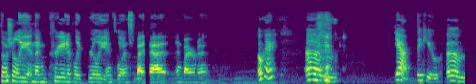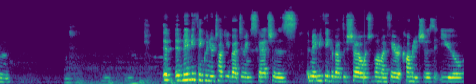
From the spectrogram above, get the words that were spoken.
socially and then creatively really influenced by that environment. Okay. Um, yeah, thank you. Um, it, it made me think when you're talking about doing sketches it made me think about the show, which is one of my favorite comedy shows that you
